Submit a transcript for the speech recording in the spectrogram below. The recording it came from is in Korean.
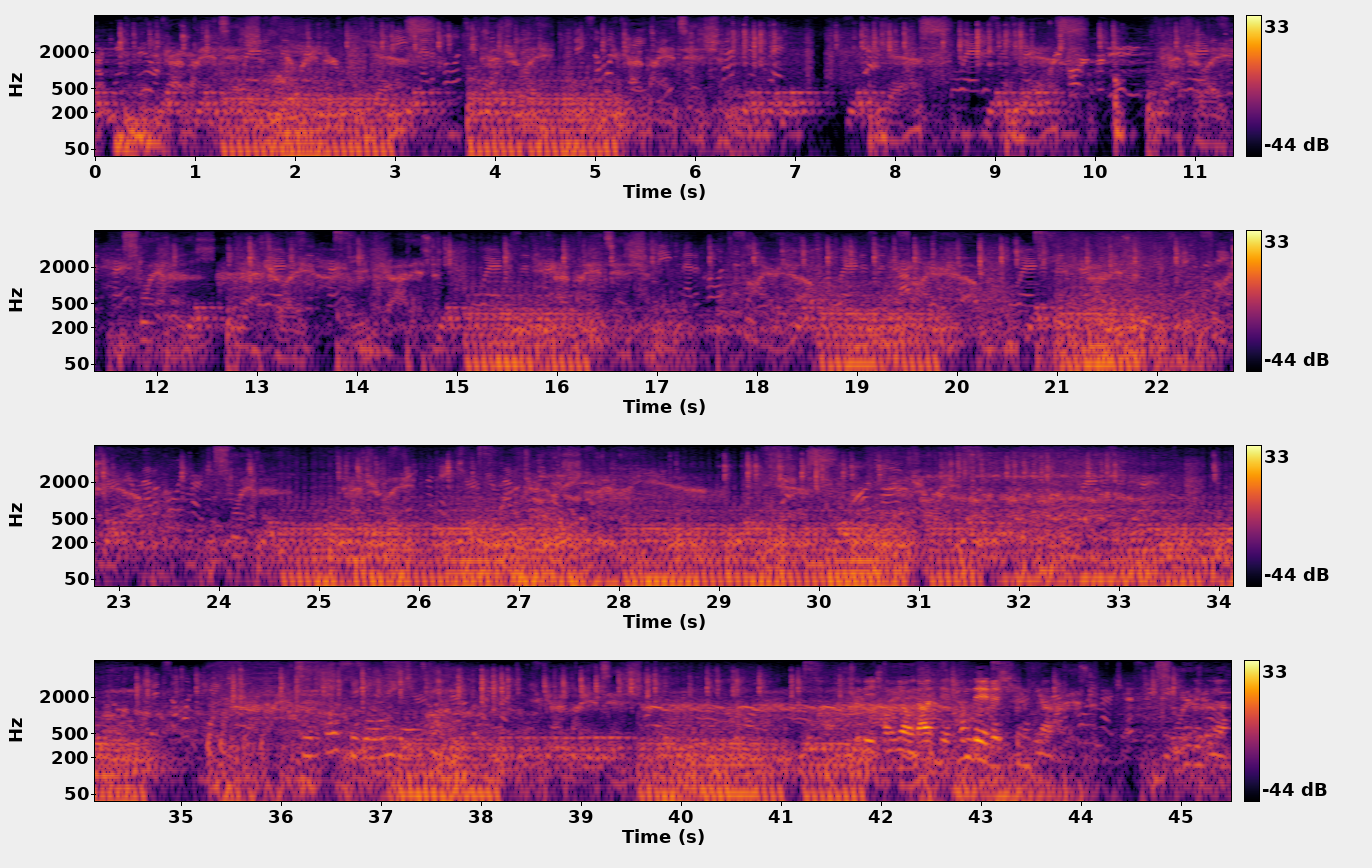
Your forces are under attack. 들이 정녕 나한테 3대1을 시키는구나. 힘들구나.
